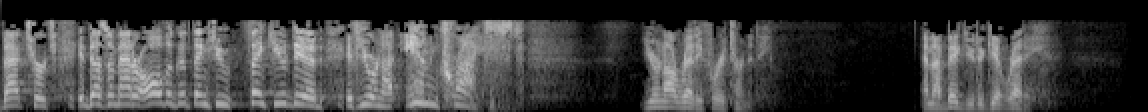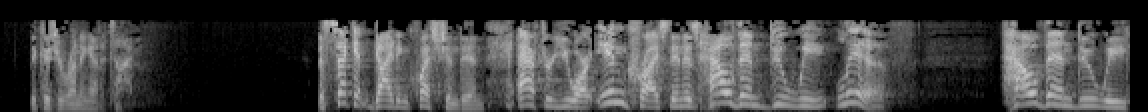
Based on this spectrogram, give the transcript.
that church. It doesn't matter all the good things you think you did. If you are not in Christ, you're not ready for eternity. And I beg you to get ready because you're running out of time. The second guiding question then, after you are in Christ then is how then do we live? How then do we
